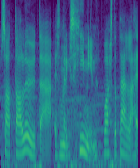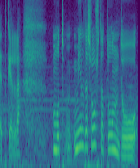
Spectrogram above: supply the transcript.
saattaa löytää esimerkiksi himin vasta tällä hetkellä. Mutta miltä susta tuntuu,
